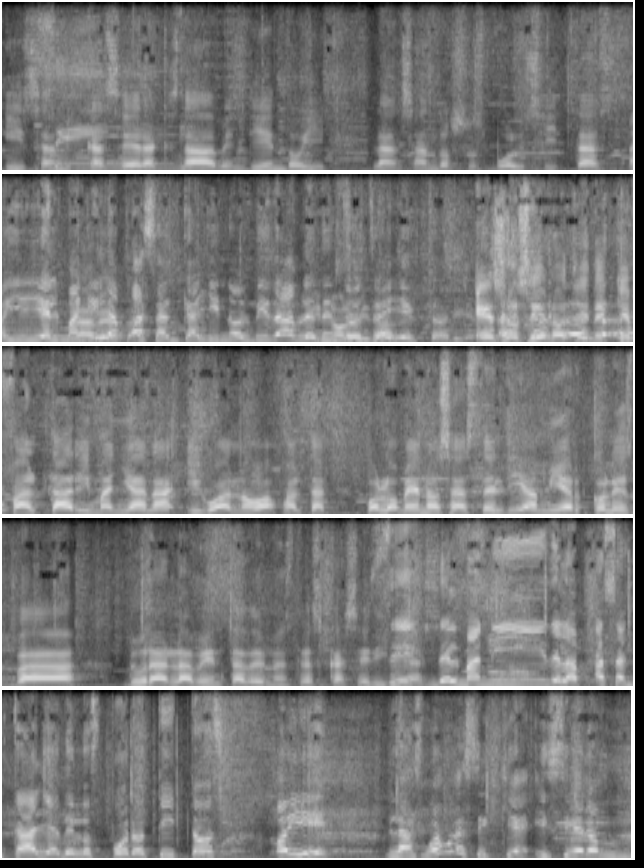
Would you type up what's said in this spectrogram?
quizá casera que estaba vendiendo y lanzando sus bolsitas. Oye, y el maní la, pasan calle inolvidable, dentro del trayectoria. Eso sí, no tiene que faltar y mañana igual no va a faltar. Por lo menos hasta el día miércoles va durar la venta de nuestras caseritas. Sí, del maní, de la pasancalla, de los porotitos. Oye, Las guaguas sí que hicieron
